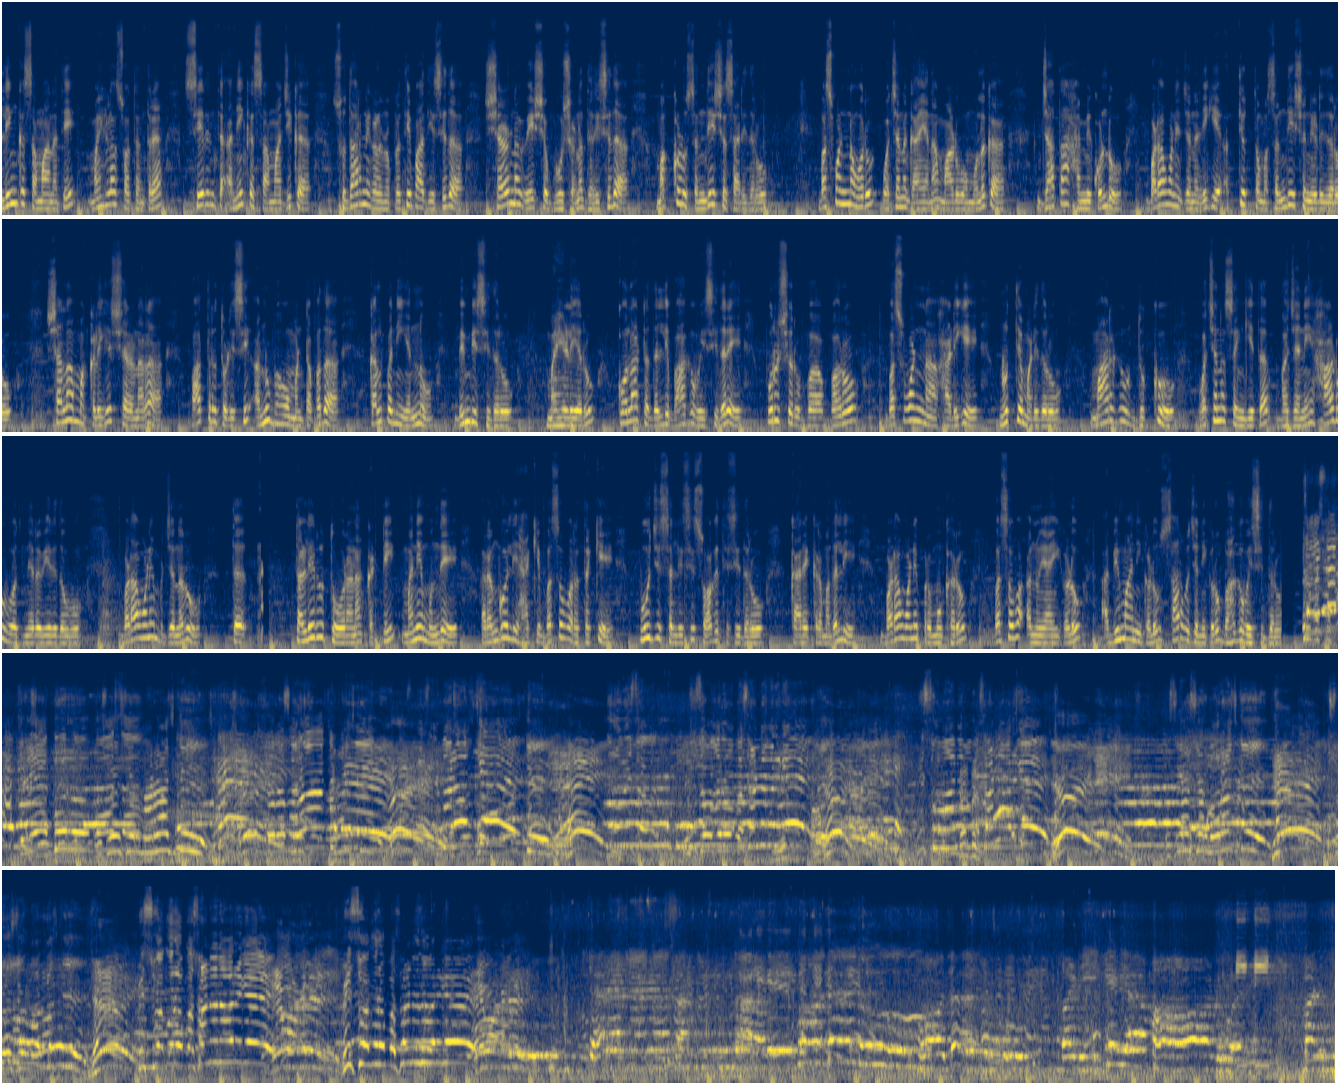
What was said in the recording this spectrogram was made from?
ಲಿಂಗ ಸಮಾನತೆ, ಮಹಿಳಾ ಸ್ವಾತಂತ್ರ್ಯ ಸೇರಿದಂತೆ ಅನೇಕ ಸಾಮಾಜಿಕ ಸುಧಾರಣೆಗಳನ್ನು ಪ್ರತಿಪಾದಿಸಿದ ಶರಣ ವೇಷಭೂಷಣ ಧರಿಸಿದ ಮಕ್ಕಳು ಸಂದೇಶ ಸಾರಿದರು. ಬಸವಣ್ಣವರು ವಚನ ಗಾಯನ ಮಾಡುವ ಮೂಲಕ ಜಾಥಾ ಹಮ್ಮಿಕೊಂಡು ಬಡಾವಣೆ ಜನರಿಗೆ ಅತ್ಯುತ್ತಮ ಸಂದೇಶ ನೀಡಿದರು. ಶಾಲಾ ಮಕ್ಕಳಿಗೆ ಶರಣರ ಪಾತ್ರ ತೊಡಿಸಿ ಅನುಭವ ಮಂಟಪದ ಕಲ್ಪನೆಯನ್ನು ಬಿಂಬಿಸಿದರು. ಮಹಿಳೆಯರು ಕೋಲಾಟದಲ್ಲಿ ಭಾಗವಹಿಸಿದರೆ ಪುರುಷರು ಬ, ಬರೋ ಬಸವಣ್ಣ ಹಾಡಿಗೆ ನೃತ್ಯ ಮಾಡಿದರು. ಮಾರ್ಗ ಮಾರ್ಗದುದ್ದಕ್ಕೂ ವಚನ ಸಂಗೀತ, ಭಜನೆ, ಹಾಡುವ ನೆರವೇರಿದವು. ಬಡಾವಣೆ ಜನರು ತ ತಳಿರು ತೋರಣ ಕಟ್ಟಿ ಮನೆ ಮುಂದೆ ರಂಗೋಲಿ ಹಾಕಿ ಬಸವ ರಥಕ್ಕೆ ಪೂಜೆ ಸಲ್ಲಿಸಿ ಸ್ವಾಗತಿಸಿದರು. ಕಾರ್ಯಕ್ರಮದಲ್ಲಿ ಬಡಾವಣೆ ಪ್ರಮುಖರು, ಬಸವ ಅನುಯಾಯಿಗಳು, ಅಭಿಮಾನಿಗಳು, ಸಾರ್ವಜನಿಕರು ಭಾಗವಹಿಸಿದ್ದರು. ಬಸವಣ್ಣನವರಿಗೆ. ವಿಶ್ವಗುರು ಬಸವಣ್ಣನವರಿಗೆ. ಮಣ್ಣೆ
